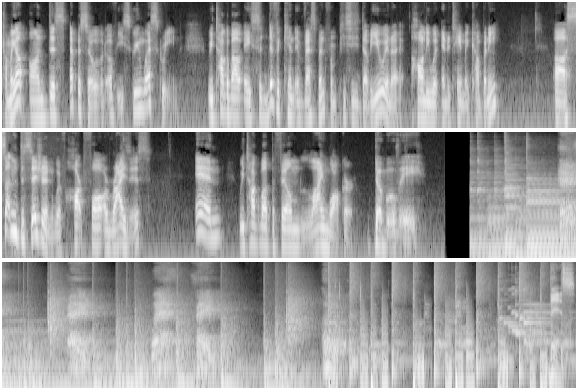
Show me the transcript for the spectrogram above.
Coming up on this episode of East Screen West Screen, we talk about a significant investment from PCCW in a Hollywood entertainment company, a sudden decision with Heartfall Arises, and we talk about the film Line Walker, the movie. East, Screen, West, Screen. Oh. This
